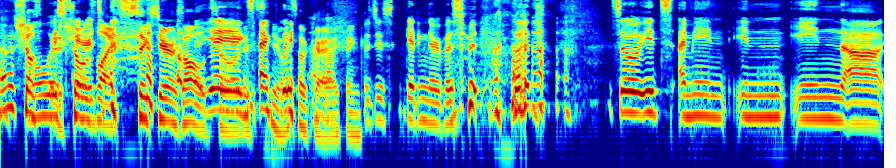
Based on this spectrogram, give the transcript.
That shows, I'm always it shows scared. like six years old. yeah, so yeah, it's, you know, it's okay, I think. I was just getting nervous. but so it's I mean in in uh,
